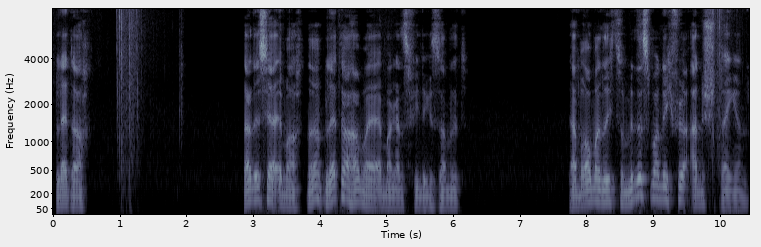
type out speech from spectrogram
Blätter. Das ist ja immer, ne? Blätter haben wir ja immer ganz viele gesammelt. Da braucht man sich zumindest mal nicht für anstrengen.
